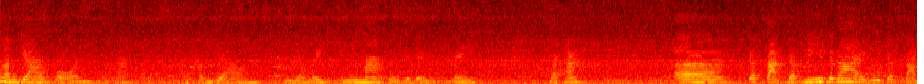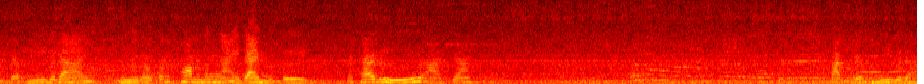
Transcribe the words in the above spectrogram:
ความยาวก่อนนะคะความยาวคือยังไม่นี่มากเดี๋ยวจะได้ไม่นะคะ จะตัดแบบนี้ก็ได้ หรือจะตัดแบบนี้ก็ได้ มือเราต้องคว่ำทั้งหงายได้หมดเลยนะคะ หรืออาจจะ ตัดแบบนี้ก็ได้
